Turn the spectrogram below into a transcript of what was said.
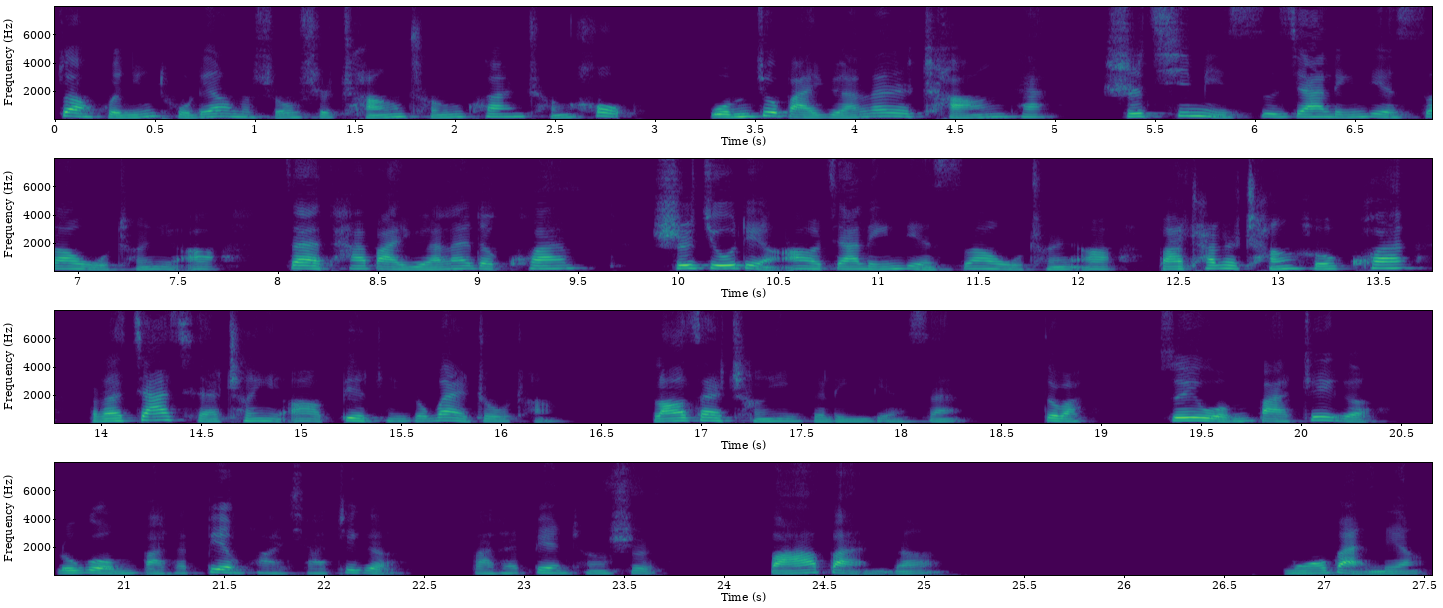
算混凝土量的时候是长乘宽乘厚，我们就把原来的长，看十七米四加零点四二五乘以二，在它把原来的宽十九点二加零点四二五乘以二，把它的长和宽把它加起来乘以二，变成一个外周长，然后再乘以一个零点三，对吧？所以我们把这个。如果我们把它变化一下，这个把它变成是法板的模板量，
